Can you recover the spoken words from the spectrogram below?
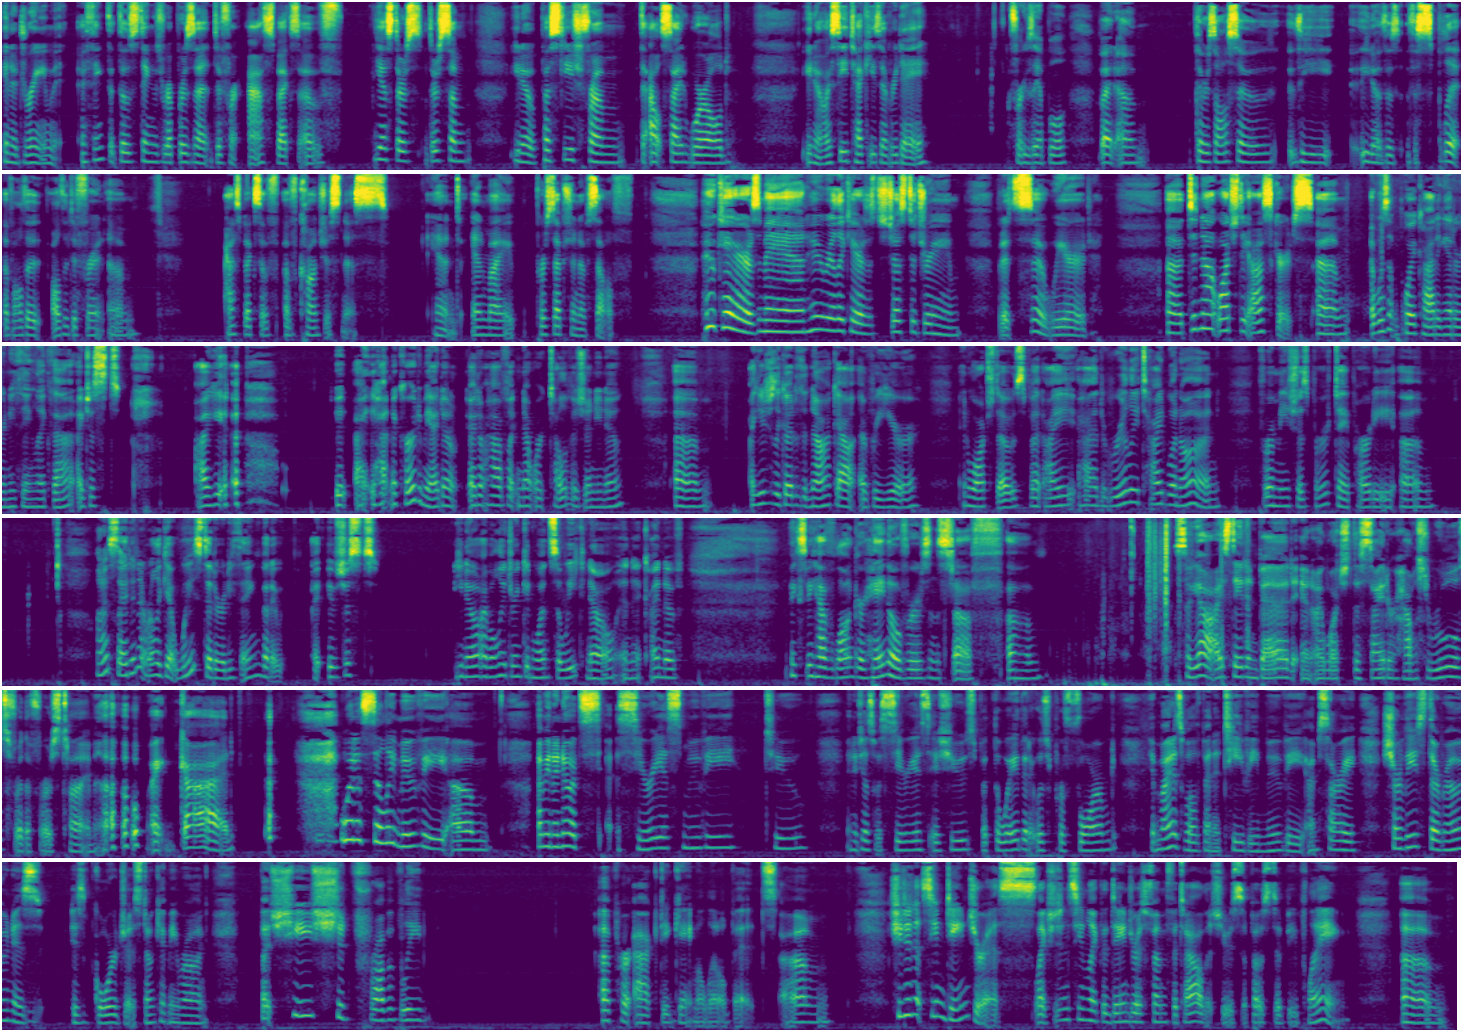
in a dream, I think that those things represent different aspects of, yes, there's, there's some, you know, pastiche from the outside world. You know, I see techies every day, for example, but um, there's also the you know the the split of all the all the different um, aspects of of consciousness and and my perception of self. Who cares, man? Who really cares? It's just a dream, but it's so weird. Uh, did not watch the Oscars. Um, I wasn't boycotting it or anything like that. I just, I, it, it hadn't occurred to me. I don't, I don't have like network television, you know. Um, I usually go to the knockout every year and watch those, but I had really tied one on for Amisha's birthday party. Um, honestly, I didn't really get wasted or anything, but it it was just you know, I'm only drinking once a week now, and it kind of makes me have longer hangovers and stuff. Um, so yeah, I stayed in bed and I watched The Cider House Rules for the first time. Oh my god. what a silly movie. Um I mean, I know it's a serious movie too, and it deals with serious issues, but the way that it was performed, it might as well have been a TV movie. I'm sorry, Charlize Theron is is gorgeous. Don't get me wrong, but she should probably up her acting game a little bit. Um, she didn't seem dangerous. Like she didn't seem like the dangerous femme fatale that she was supposed to be playing. Um,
